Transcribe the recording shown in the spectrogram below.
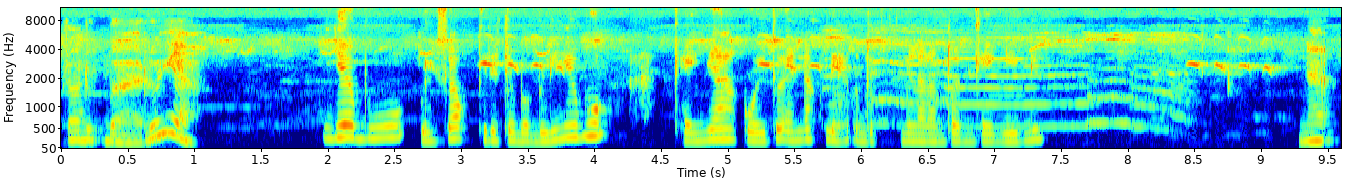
Produk baru ya? Iya Bu, besok kita coba beli ya Bu. Kayaknya kue itu enak deh untuk cemilan nonton kayak gini. Nak,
